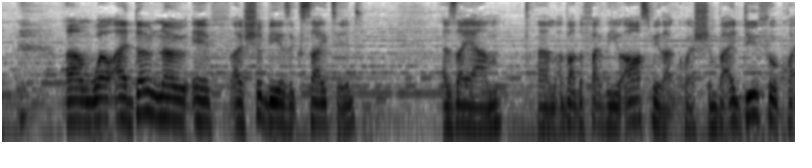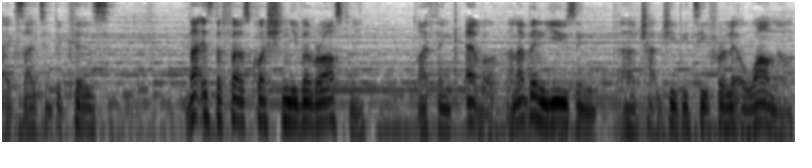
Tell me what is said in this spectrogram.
um, well, I don't know if I should be as excited as I am um, about the fact that you asked me that question, but I do feel quite excited because that is the first question you've ever asked me, I think, ever. And I've been using uh, ChatGPT for a little while now.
